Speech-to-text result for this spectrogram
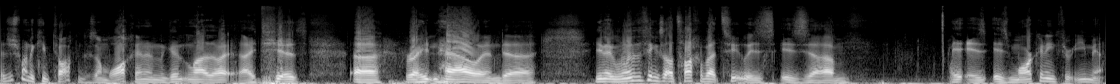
I just want to keep talking because I'm walking and getting a lot of ideas uh, right now. And uh, you know, one of the things I'll talk about too is is um, is, is marketing through email.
